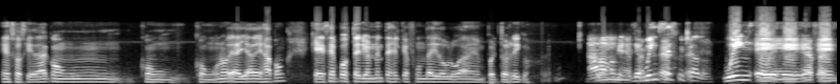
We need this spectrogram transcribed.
en sociedad con, un, con, con, uno de allá de Japón, que ese posteriormente es el que funda IWA en Puerto Rico. Ah, De Wing se ha escuchado. Wing, eh, eh, eh,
